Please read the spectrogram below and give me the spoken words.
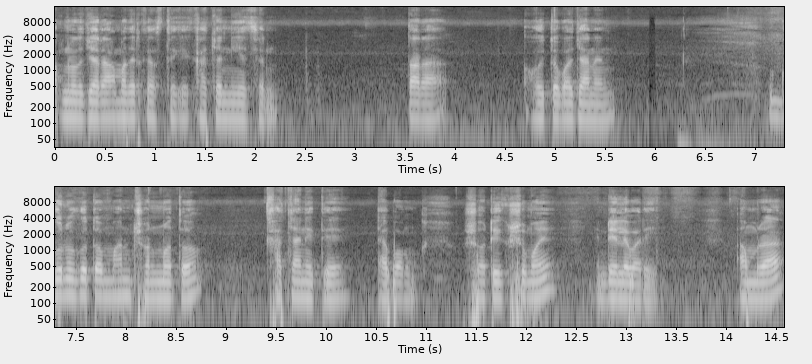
আপনারা যারা আমাদের কাছ থেকে খাঁচা নিয়েছেন, তারা হয়তোবা জানেন, গুণগত মানসম্মত খাঁচা নিতে এবং সঠিক সময়ে ডেলিভারি। আমরা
